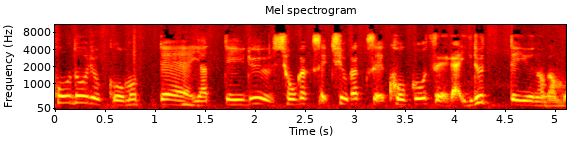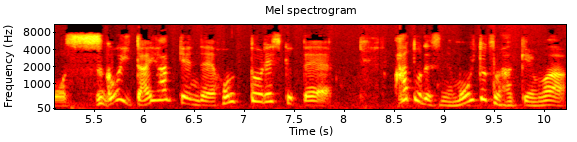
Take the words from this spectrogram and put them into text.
行動力を持ってやっている小学生、中学生、高校生がいるっていうのがもうすごい大発見で、本当嬉しくて、あとですね、もう一つの発見は、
